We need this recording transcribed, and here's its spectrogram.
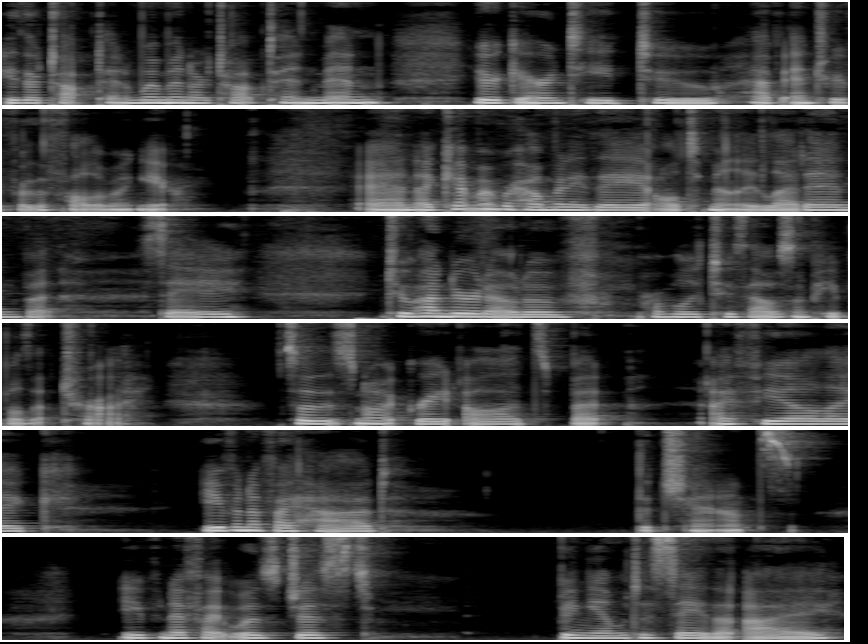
either top 10 women or top 10 men, you're guaranteed to have entry for the following year. And I can't remember how many they ultimately let in, but say 200 out of probably 2,000 people that try. So it's not great odds, but I feel like even if I had the chance, even if it was just being able to say that I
